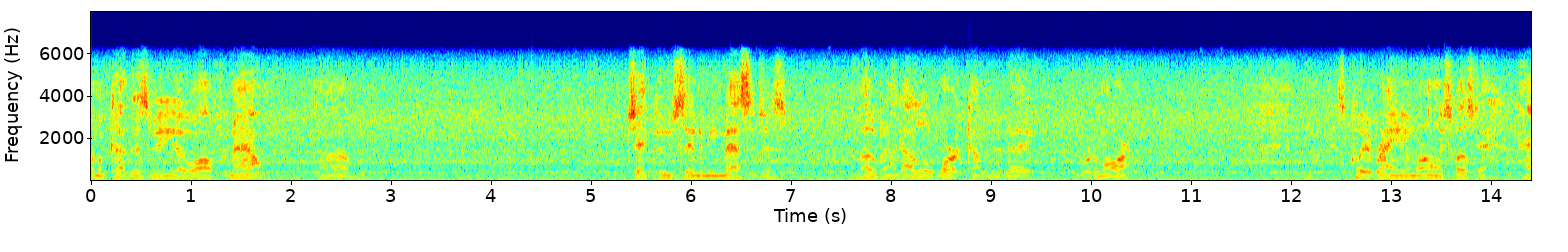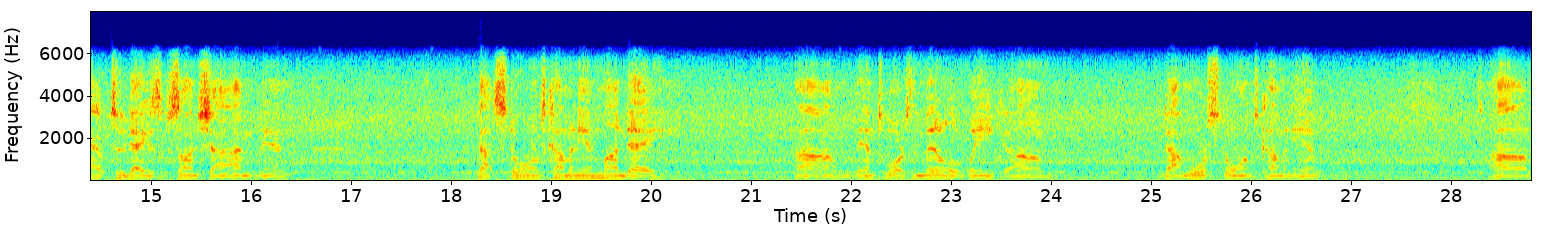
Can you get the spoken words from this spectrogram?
I'm going to cut this video off for now. Um, check who's sending me messages. I'm hoping I got a little work coming today or tomorrow quit raining. We're only supposed to have two days of sunshine and got storms coming in Monday. Um, then towards the middle of the week, um, got more storms coming in. Um,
